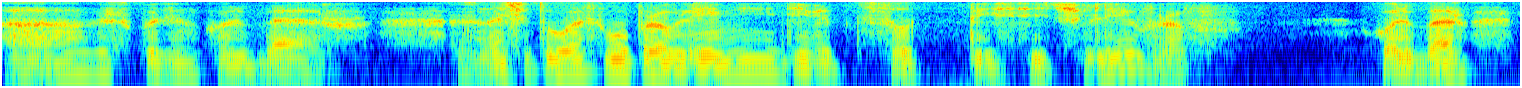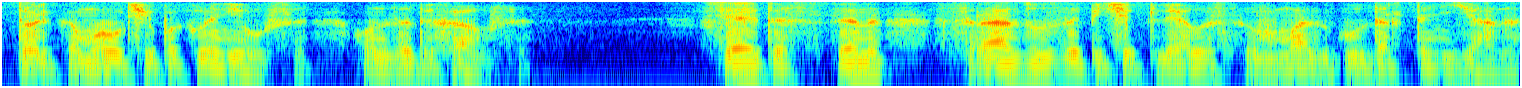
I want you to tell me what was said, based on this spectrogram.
«А, господин Кольбер, значит, у вас в управлении 900 тысяч ливров?» Кольбер только молча поклонился, он задыхался. Вся эта сцена сразу запечатлелась в мозгу Д'Артаньяна.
